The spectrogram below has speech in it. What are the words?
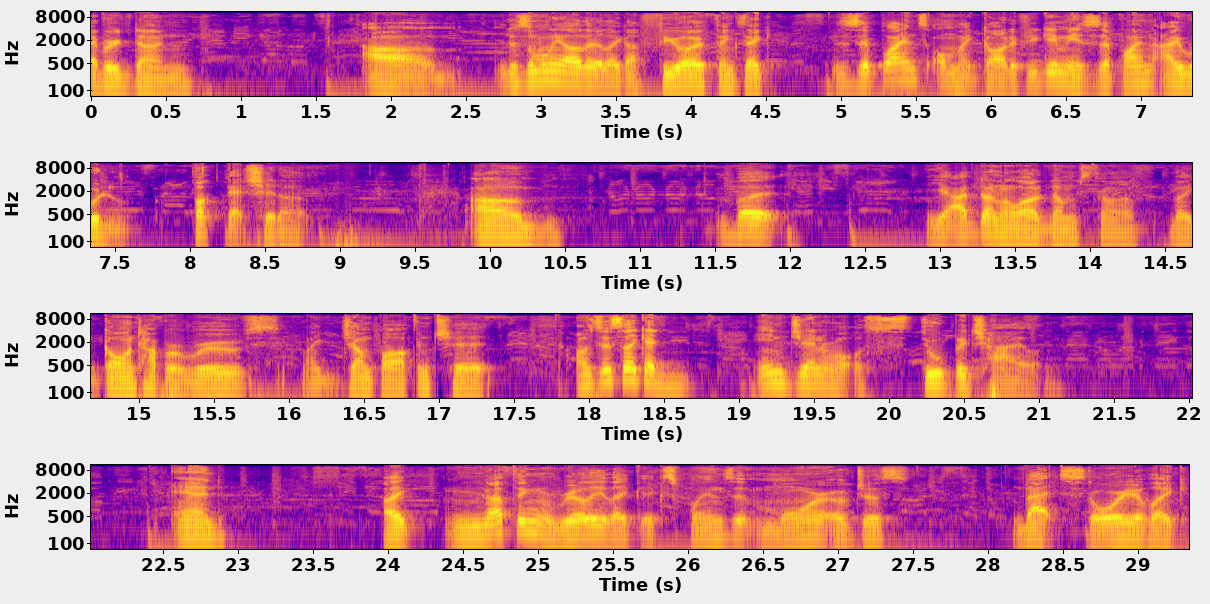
ever done. Um, there's only other like a few other things like zip lines. Oh my god, if you gave me a zip line, I would fuck that shit up. Um but yeah, I've done a lot of dumb stuff, like go on top of roofs, like jump off and shit. I was just like a, in general, a stupid child, and like nothing really like explains it more of just that story of like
